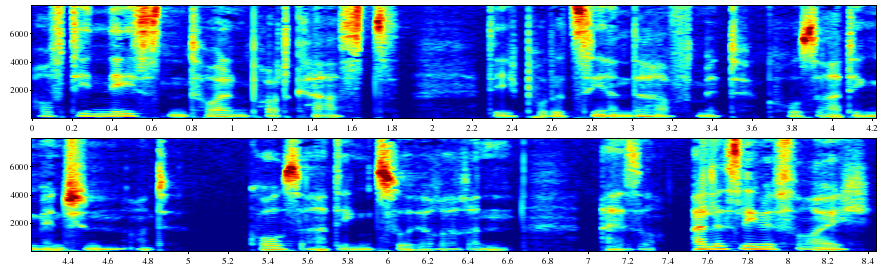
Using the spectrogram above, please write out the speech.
auf die nächsten tollen Podcasts, die ich produzieren darf mit großartigen Menschen und großartigen Zuhörerinnen. Also alles Liebe für euch.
